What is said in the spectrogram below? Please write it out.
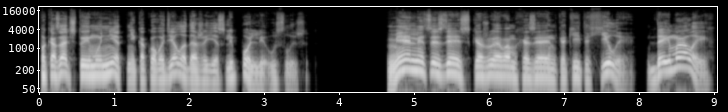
показать, что ему нет никакого дела, даже если Полли услышит. «Мельницы здесь, скажу я вам, хозяин, какие-то хилые, да и мало их.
